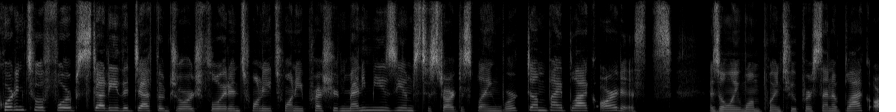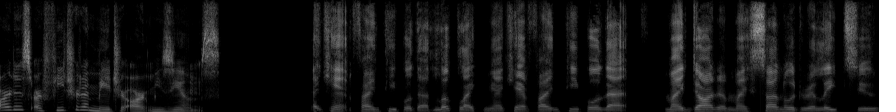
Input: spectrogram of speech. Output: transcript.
According to a Forbes study, the death of George Floyd in 2020 pressured many museums to start displaying work done by Black artists, as only 1.2% of Black artists are featured at major art museums. I can't find people that look like me. I can't find people that my daughter, my son would relate to.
